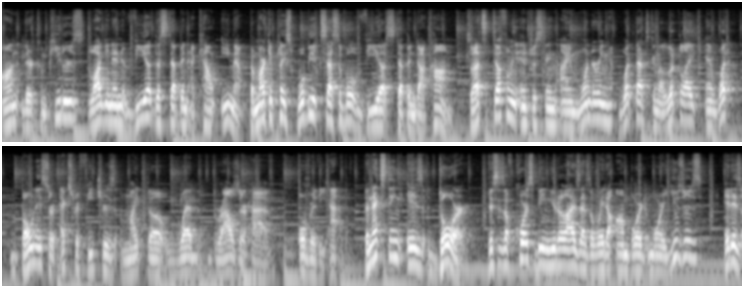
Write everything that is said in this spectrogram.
on their computers, logging in via the STEPN account email. The marketplace will be accessible via STEPN.com. So that's definitely interesting. I'm wondering what that's gonna look like and what bonus or extra features might the web browser have over the app. The next thing is Dooar. This is of course being utilized as a way to onboard more users. It is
